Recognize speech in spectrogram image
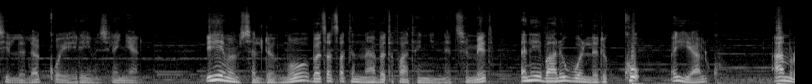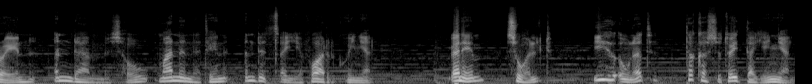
ሲል ለቆ የሄደ ይመስለኛል። ይሄ መምሰል ደግሞ በጸጸትና በጥፋተኝነት ስሜት እኔ ባልወለድ እኮ እያልኩ አእምሮዬን እንዳምሰው ማንነቴን እንድጸየፈው አድርጎኛል። እኔም ስወልድ ይህ እውነት ተከስቶ ይታየኛል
